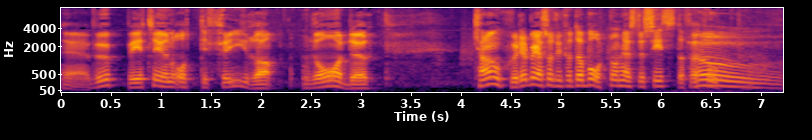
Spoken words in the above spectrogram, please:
vi är uppe i 384 rader. Kanske det blir så att vi får ta bort någon häst i sista för att få Oh.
